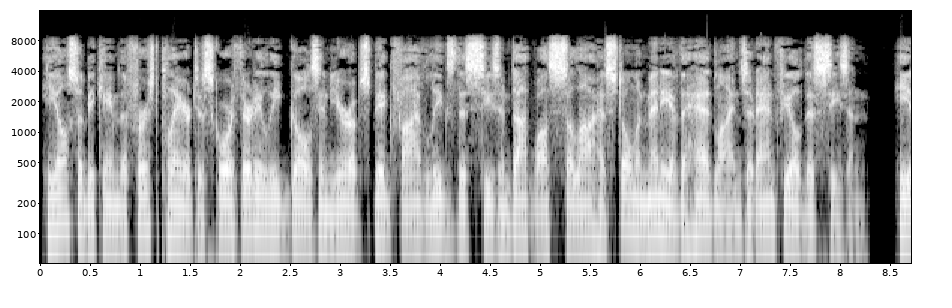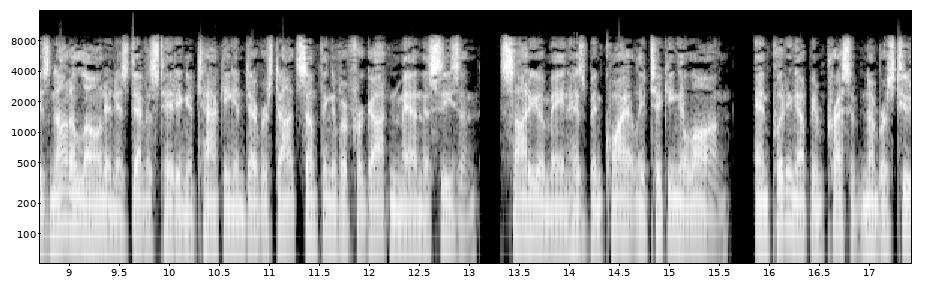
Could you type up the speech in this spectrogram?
he also became the first player to score 30 league goals in Europe's Big Five leagues this season. Whilst Salah has stolen many of the headlines at Anfield this season, he is not alone in his devastating attacking endeavours. Something of a forgotten man this season, Sadio Mane has been quietly ticking along, and putting up impressive numbers too.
